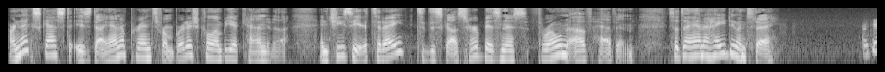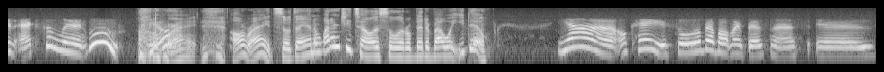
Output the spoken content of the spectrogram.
Our next guest is Diana Prince from British Columbia, Canada, and she's here today to discuss her business, Throne of Heaven. So, Diana, how you doing today? I'm doing excellent. Woo! All right, all right. So, Diana, why don't you tell us a little bit about what you do? Yeah. Okay. So a little bit about my business is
